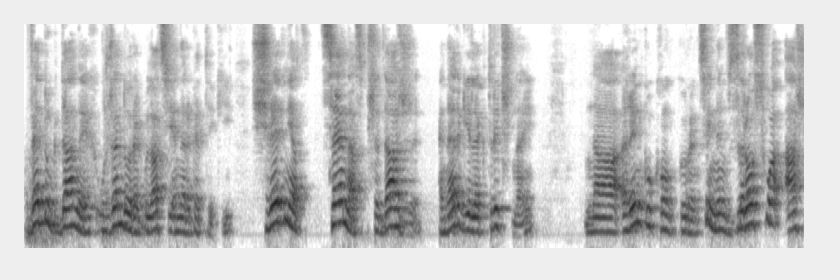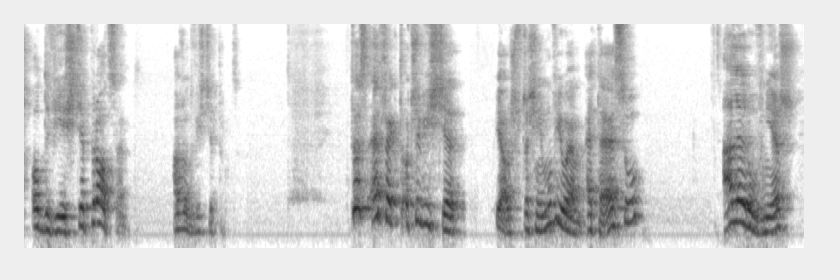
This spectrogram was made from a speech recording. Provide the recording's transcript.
według danych Urzędu Regulacji Energetyki średnia cena sprzedaży energii elektrycznej na rynku konkurencyjnym wzrosła aż o 200%. Aż o 200%. To jest efekt oczywiście, ja już wcześniej mówiłem, ETS-u, ale również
